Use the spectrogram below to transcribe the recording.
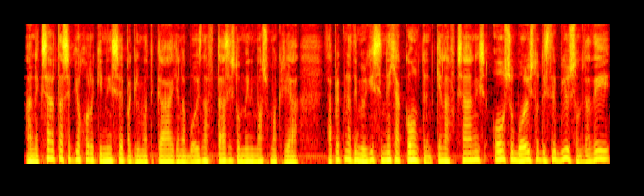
ανεξάρτητα σε ποιο χώρο κινείσαι επαγγελματικά για να μπορείς να φτάσεις το μήνυμά σου μακριά θα πρέπει να δημιουργήσεις συνέχεια content και να αυξάνεις όσο μπορείς το distribution δηλαδή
